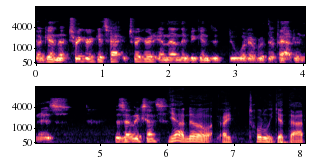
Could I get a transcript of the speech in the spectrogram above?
again that trigger gets ha- triggered, and then they begin to do whatever their pattern is. Does that make sense? Yeah, no, I totally get that.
